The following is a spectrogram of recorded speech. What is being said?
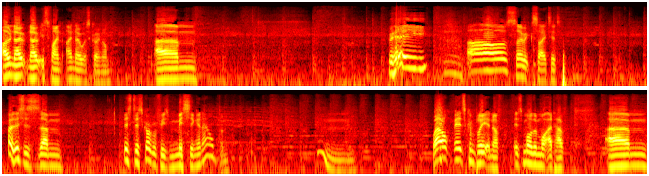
Oh no, no, it's fine. I know what's going on. Um, hey! Oh, so excited. Oh, this is um this discography's missing an album. Hmm. Well, it's complete enough. It's more than what I'd have. Um,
